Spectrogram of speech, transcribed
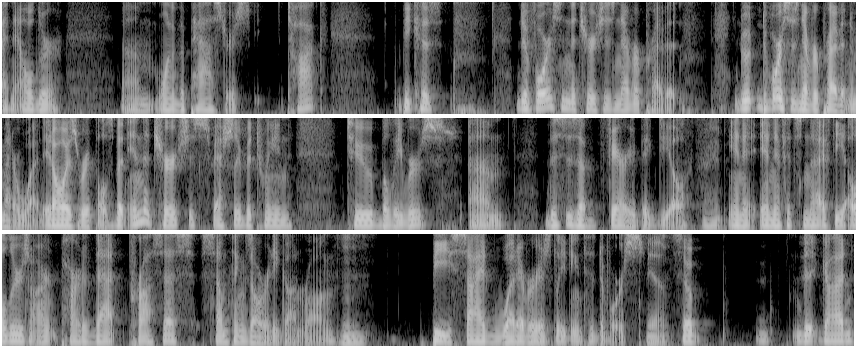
an elder, um, one of the pastors. Talk because divorce in the church is never private. D- divorce is never private, no matter what. It always ripples. But in the church, especially between two believers, um, this is a very big deal. Right. And, it, and if it's not, if the elders aren't part of that process, something's already gone wrong. Hmm. Beside whatever is leading to the divorce. Yeah. So that God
